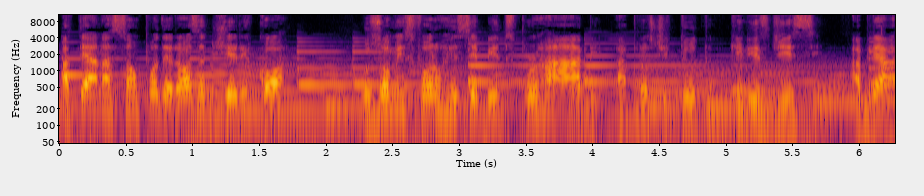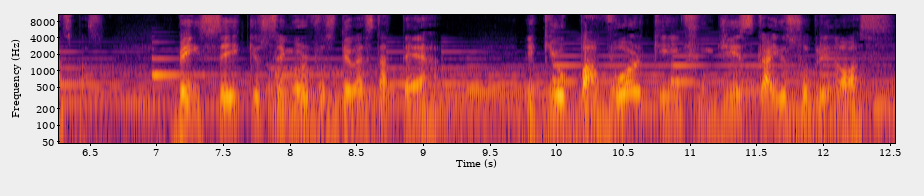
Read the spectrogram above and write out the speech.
até a nação poderosa de Jericó. Os homens foram recebidos por Raabe, a prostituta, que lhes disse, aspas, Bem sei que o Senhor vos deu esta terra e que o pavor que infundis caiu sobre nós,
